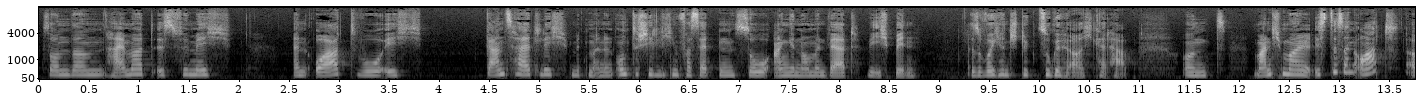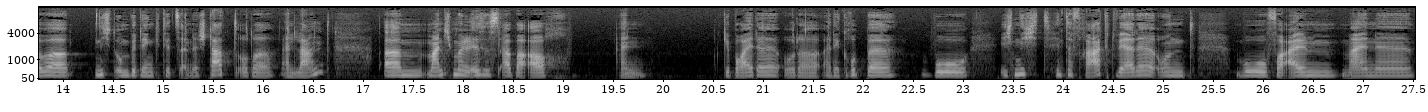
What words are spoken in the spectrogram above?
sondern Heimat ist für mich ein Ort, wo ich ganzheitlich mit meinen unterschiedlichen Facetten so angenommen werde, wie ich bin. Also wo ich ein Stück Zugehörigkeit habe. Und manchmal ist es ein Ort, aber nicht unbedingt jetzt eine Stadt oder ein Land. Ähm, manchmal ist es aber auch ein Gebäude oder eine Gruppe, wo ich nicht hinterfragt werde und wo vor allem meine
